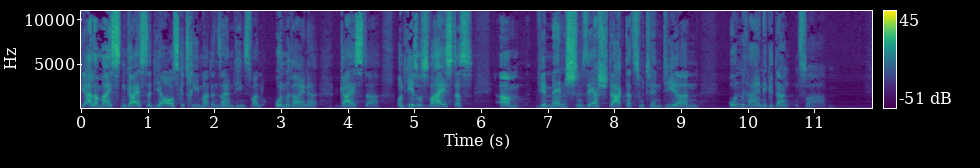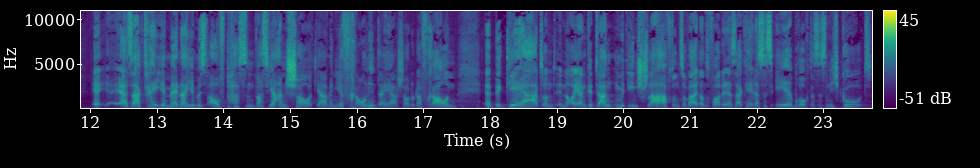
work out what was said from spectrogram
die allermeisten Geister, die er ausgetrieben hat in seinem Dienst, waren unreine Geister. Und Jesus weiß, dass ähm, wir Menschen sehr stark dazu tendieren, unreine Gedanken zu haben. Er, er, sagt, hey, ihr Männer, ihr müsst aufpassen, was ihr anschaut, ja, wenn ihr Frauen hinterher schaut oder Frauen äh, begehrt und in euren Gedanken mit ihnen schlaft und so weiter und so fort. Und er sagt, hey, das ist Ehebruch, das ist nicht gut.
